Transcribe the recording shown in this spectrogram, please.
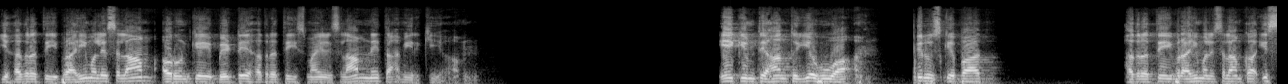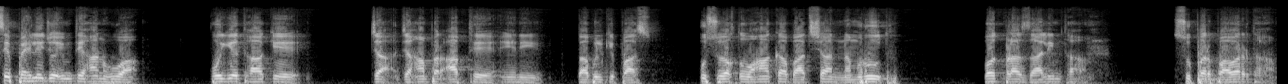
ये हज़रत इब्राहिम अलैहिस्सलाम और उनके बेटे हज़रत इस्माइल इस्लाम ने तामीर किया। एक इम्तिहान तो ये हुआ, फिर उसके बाद हज़रत इब्राहिम अलैहिस्सलाम का इससे पहले जो इम्तिहान हुआ, वो ये था कि जहाँ पर आप थे, यानी बाबुल के पास, उस वक्त वहाँ का बादशाह नमरूद बहुत बड़ा जालिम था, सुपर पावर था,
